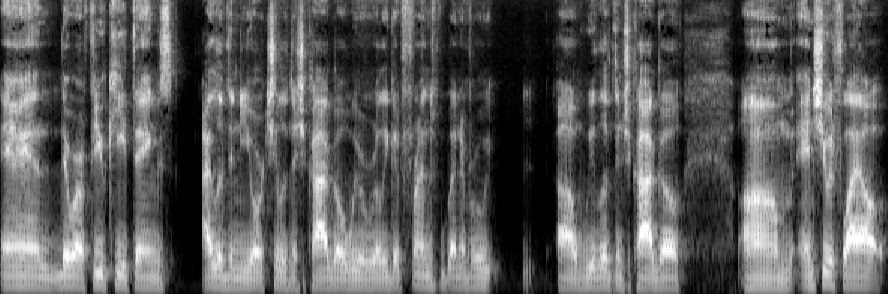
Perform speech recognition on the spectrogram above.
and there were a few key things. I lived in New York. She lived in Chicago. We were really good friends whenever we uh, we lived in Chicago, um, and she would fly out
